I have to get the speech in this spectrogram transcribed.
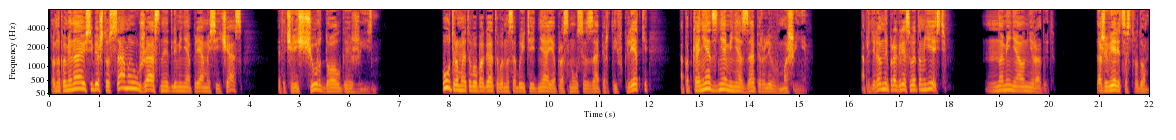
то напоминаю себе, что самое ужасное для меня прямо сейчас — это чересчур долгая жизнь. Утром этого богатого на события дня я проснулся запертый в клетке, а под конец дня меня заперли в машине. Определенный прогресс в этом есть, но меня он не радует. Даже верится с трудом.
